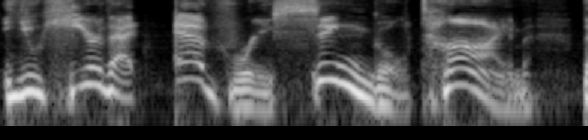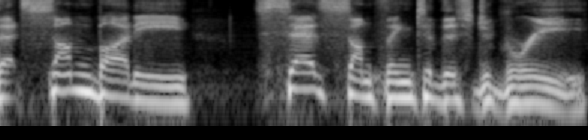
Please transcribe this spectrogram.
you hear that every single time that somebody says something to this degree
